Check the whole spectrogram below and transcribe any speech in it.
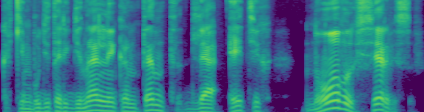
каким будет оригинальный контент для этих новых сервисов.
